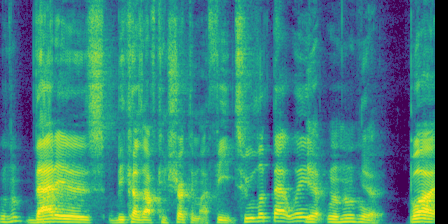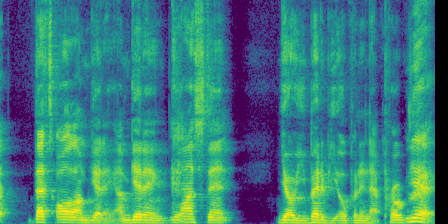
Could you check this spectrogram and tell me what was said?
Mm-hmm. that is because i've constructed my feed to look that way Yeah. Mm-hmm. Yeah. but that's all i'm getting i'm getting Yeah. constant yo you better be opening that program Yeah.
